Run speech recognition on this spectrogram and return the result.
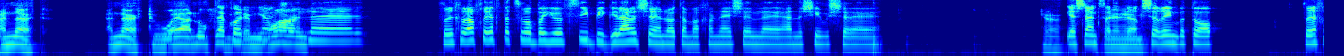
ענק. ענק, הוא היה אלוף. זה הכל עניין צריך להוכיח את עצמו ב-UFC בגלל שאין לו את המחנה של אה, אנשים שיש כן. להם קצת קשרים בטופ. צריך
